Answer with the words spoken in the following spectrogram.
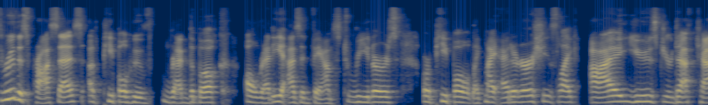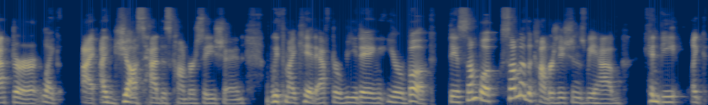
through this process of people who've read the book already as advanced readers or people like my editor, she's like, I used your death chapter like I, I just had this conversation with my kid after reading your book. There's some book, some of the conversations we have can be like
